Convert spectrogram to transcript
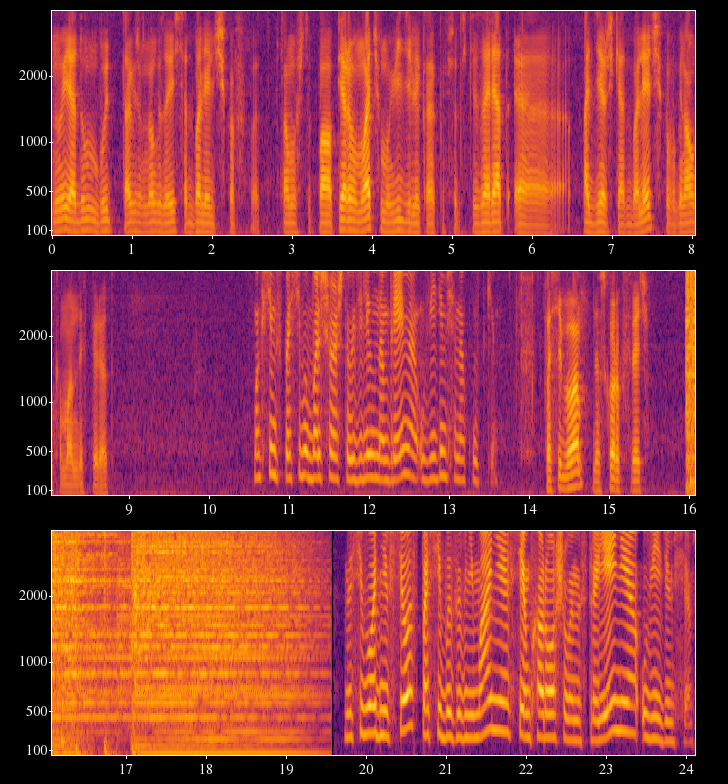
Ну, я думаю, будет также много зависеть от болельщиков. Потому что по первому матчу мы видели, как все-таки заряд э, поддержки от болельщиков гнал команды вперед. Максим, спасибо большое, что уделил нам время. Увидимся на Кубке. Спасибо вам. До скорых встреч. На сегодня все. Спасибо за внимание. Всем хорошего настроения. Увидимся.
